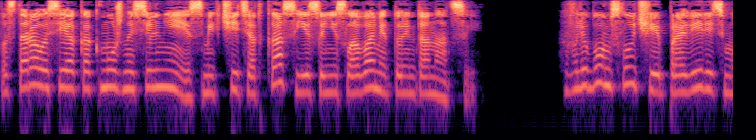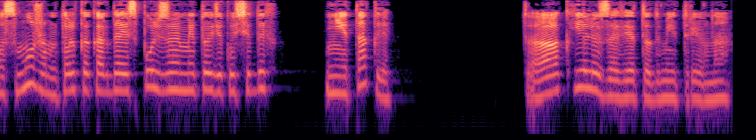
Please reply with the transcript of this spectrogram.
Постаралась я как можно сильнее смягчить отказ, если не словами, то интонацией. В любом случае проверить мы сможем, только когда используем методику седых. Не так ли? Так, Елизавета Дмитриевна.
